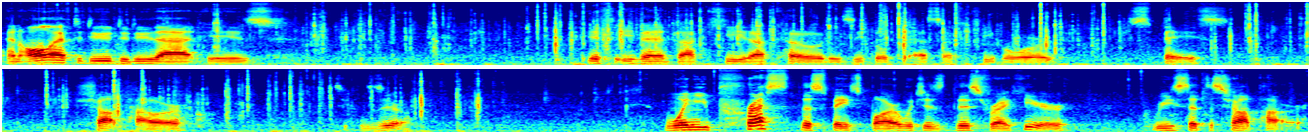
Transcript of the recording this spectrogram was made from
And all I have to do to do that is if event.key.code is equal to sf keyboard space shot power is equal to zero. When you press the spacebar, which is this right here, reset the shot power.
